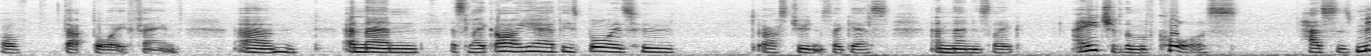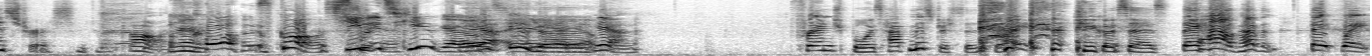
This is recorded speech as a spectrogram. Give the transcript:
of that boy fame, um, and then it's like oh yeah these boys who are students I guess, and then it's like each of them of course has his mistress. oh, of course, of course. it's Hugo. Yeah, Hugo. Yeah, yeah, yeah. French boys have mistresses, right? Hugo says they have, haven't they? Wait,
